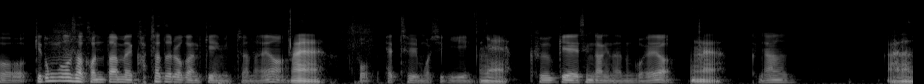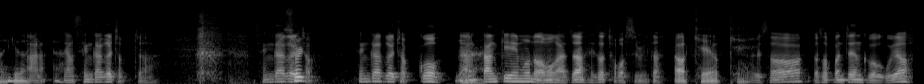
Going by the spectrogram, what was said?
어, 기동공사 건담에 가차 들어간 게임 있잖아요. 아, 뭐 배틀 모시기 네, 그게 생각이 나는 거예요. 아, 그냥 안 하는 게 알아, 낫겠다. 그냥 생각을 접자. 생각을 솔- 접 생각을 접고 그냥 아. 딴 게임으로 넘어가자 해서 접었습니다. 오케이 오케이. 그래서 여섯 번째는 그거고요.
